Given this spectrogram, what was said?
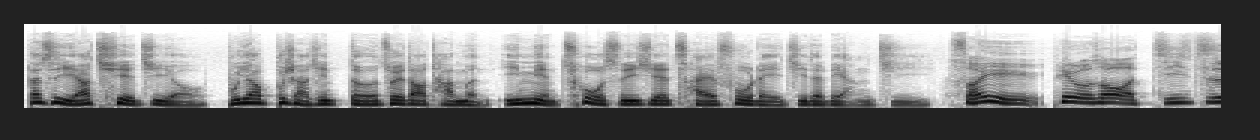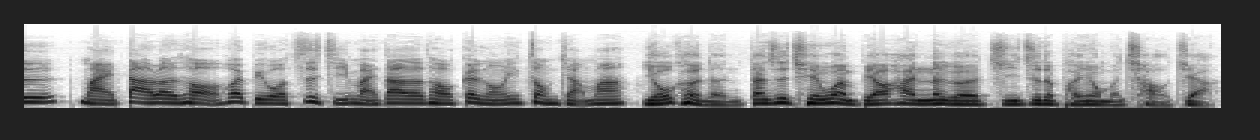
但是也要切记哦，不要不小心得罪到他们，以免错失一些财富累积的良机。所以，譬如说我集资买大乐透，会比我自己买大乐透更容易中奖吗？有可能，但是千万不要和那个集资的朋友们吵架，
